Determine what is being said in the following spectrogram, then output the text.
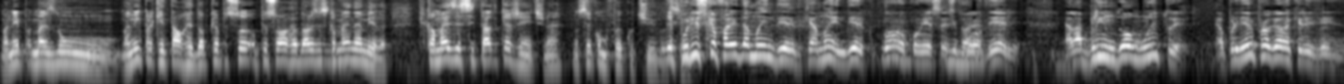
Mas nem, mas não, mas nem pra quem tá ao redor, porque a pessoa- o pessoal ao redor às vezes fica mais, né, Mila? Fica mais excitado que a gente, né? Não sei como foi contigo. E assim. por isso que eu falei da mãe dele, porque a mãe dele, como eu conheço a De história boa. dele, ela blindou muito ele. É o primeiro programa que ele vem. né?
